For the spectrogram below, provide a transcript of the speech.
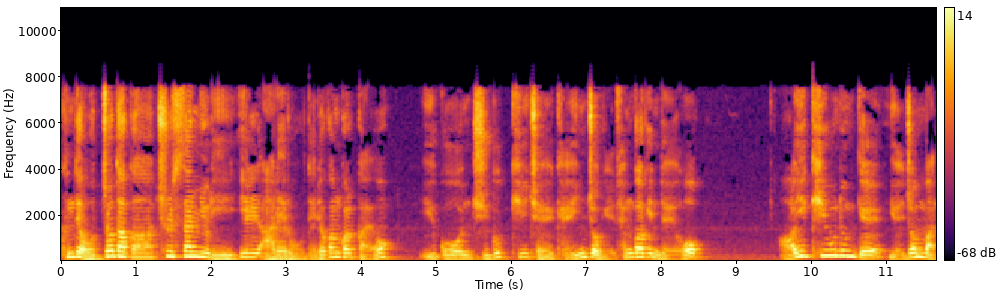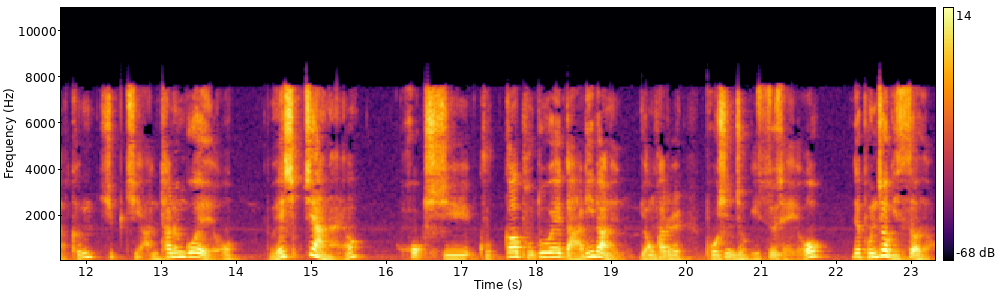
근데 어쩌다가 출산율이 1 아래로 내려간 걸까요? 이건 지극히 제 개인적인 생각인데요. 아이 키우는 게 예전만큼 쉽지 않다는 거예요. 왜 쉽지 않아요? 혹시 국가부도의 날이라는 영화를 보신 적 있으세요? 네, 본 적 있어요.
